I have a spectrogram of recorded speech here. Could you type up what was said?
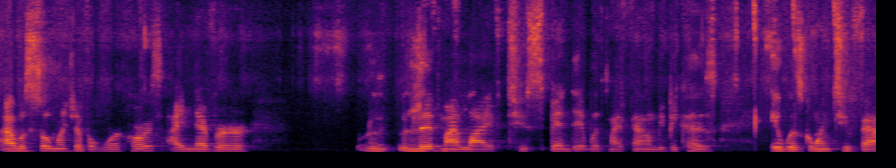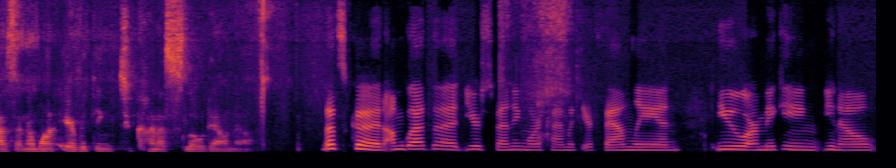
I was so much of a workhorse. I never lived my life to spend it with my family because it was going too fast and I want everything to kind of slow down now. That's good. I'm glad that you're spending more time with your family and you are making, you know,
